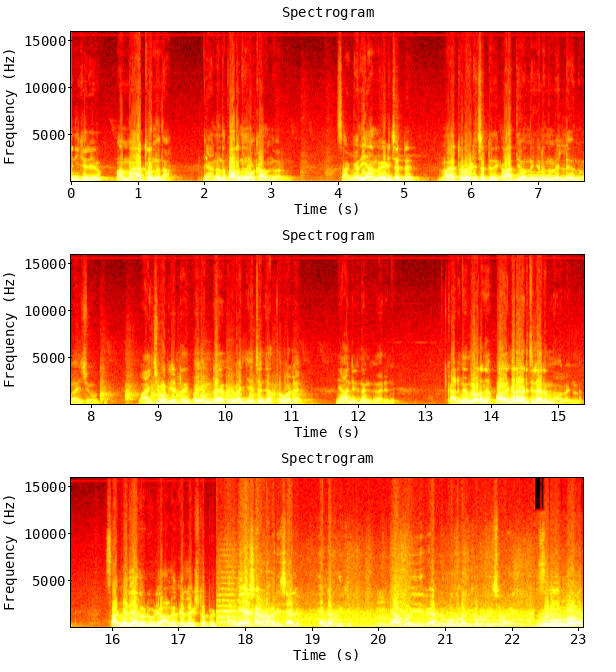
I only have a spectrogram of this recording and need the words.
എനിക്കൊരു മാറ്റർ ഒന്ന് താ. ഞാനൊന്ന് പറഞ്ഞു നോക്കാമെന്ന് പറഞ്ഞു. സംഗതി ഞാൻ മേടിച്ചിട്ട് മാറ്റർ മേടിച്ചിട്ട് ആദ്യം ഒന്ന് ഇങ്ങനെ ഒന്ന് മെല്ലെ ഒന്ന് വായിച്ചു നോക്കി. വായിച്ചു നോക്കിയിട്ട് ഇപ്പം എന്റെ ഒരു വല്യച്ഛൻ ചത്ത പോലെ ഞാനിരുന്നങ്ങ് കരഞ്ഞു. കരഞ്ഞെന്ന് പറഞ്ഞാൽ ഭയങ്കര കരച്ചിലായിരുന്നു എന്ന് പറയുന്നത് സംഗതി അതോടുകൂടി ആളുകൾക്കെല്ലാം ഇഷ്ടപ്പെട്ടു. അതിനുശേഷം ഇവിടെ മരിച്ചാലും എന്നെ വിളിക്കും. ഞാൻ പോയി രണ്ട് മൂന്ന് മണിക്കൂർ വിളിച്ചു പറയും. ശ്രീമാൻ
